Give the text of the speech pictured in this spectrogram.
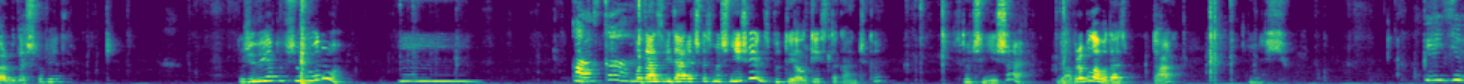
тепер будеш робити? Випив всю воду? Вода з відеречка смачніша, як з бутилки і стаканчика? Смачніша? Добра була вода з. Так? Ой. Піді.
